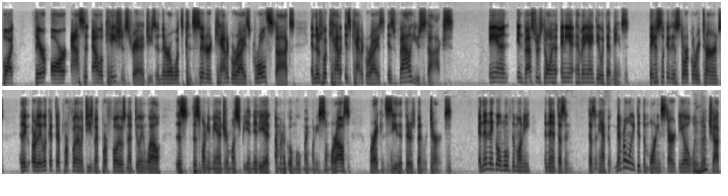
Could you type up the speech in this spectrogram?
But there are asset allocation strategies, and there are what's considered categorized growth stocks, and there's what cat- is categorized as value stocks and investors don't have any have any idea what that means. They just look at historical returns, and they, or they look at their portfolio. and, Geez, my portfolio's not doing well. This this money manager must be an idiot. I'm going to go move my money somewhere else where I can see that there's been returns. And then they go move the money, and then it doesn't doesn't happen. Remember when we did the Morningstar deal with Mhm. Chuck,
